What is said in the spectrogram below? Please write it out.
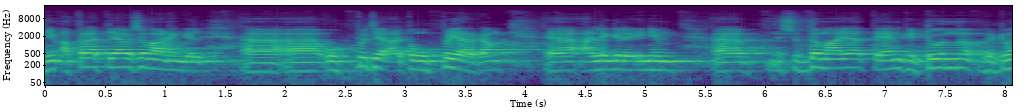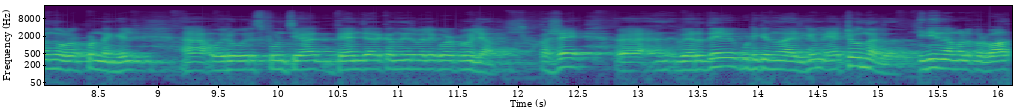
ഇനിയും അത്ര അത്യാവശ്യമാണെങ്കിൽ ഉപ്പ് അല്പം ഉപ്പ് ചേർക്കാം. അല്ലെങ്കിൽ ഇനിയും ശുദ്ധമായ തേൻ കിട്ടുമെന്ന് കിട്ടുമെന്ന് ഉറപ്പുണ്ടെങ്കിൽ ഒരു ഒരു സ്പൂൺ ചേ തേൻ ചേർക്കുന്നതിൽ വലിയ കുഴപ്പമില്ല. പക്ഷേ വെറുതെ കുടിക്കുന്നതായിരിക്കും ഏറ്റവും നല്ലത്. ഇനി നമ്മൾ പ്രഭാത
